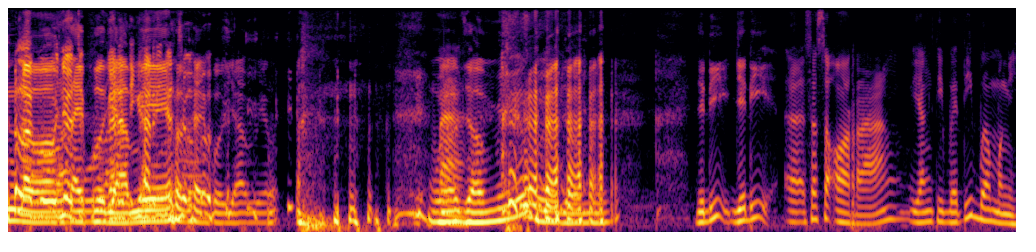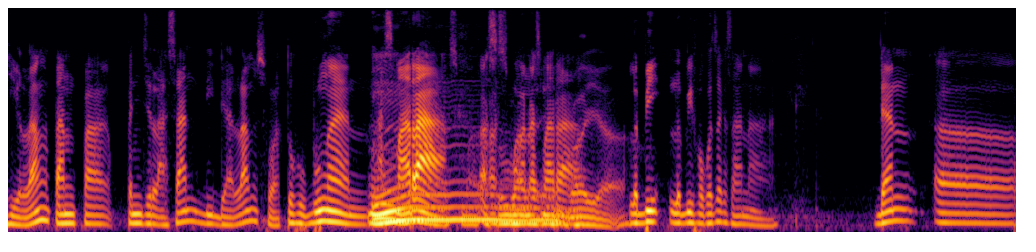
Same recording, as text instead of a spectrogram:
Oh, iya, lagunya, Saiful Jamil. Saiful Jamil. Muel Nah. Jamil, Muel Jamil. Jadi jadi eh, seseorang yang tiba-tiba menghilang tanpa penjelasan di dalam suatu hubungan asmara, Hmm. As- hubungan asmara. Oh iya. Lebih lebih fokusnya ke sana. Dan eh,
